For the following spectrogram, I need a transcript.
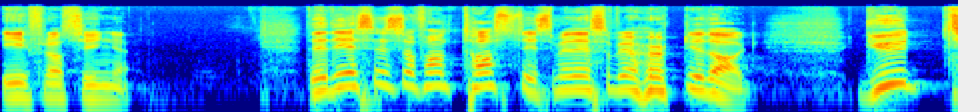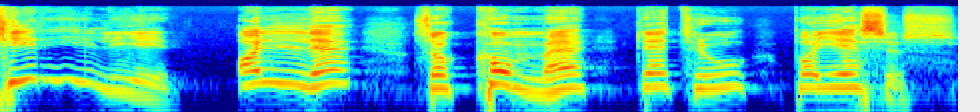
ifra synden. Det er det som er så fantastisk med det som vi har hørt i dag. Gud tilgir alle som kommer til tro på Jesus.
